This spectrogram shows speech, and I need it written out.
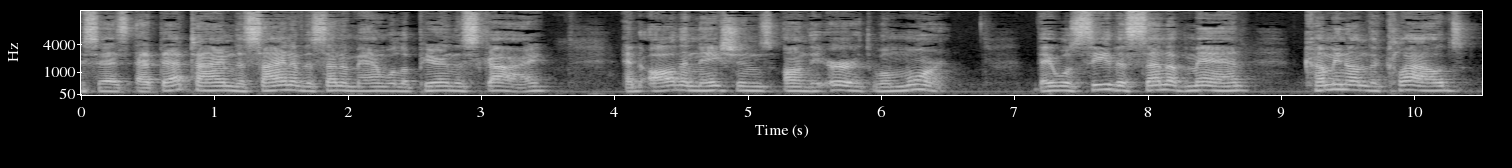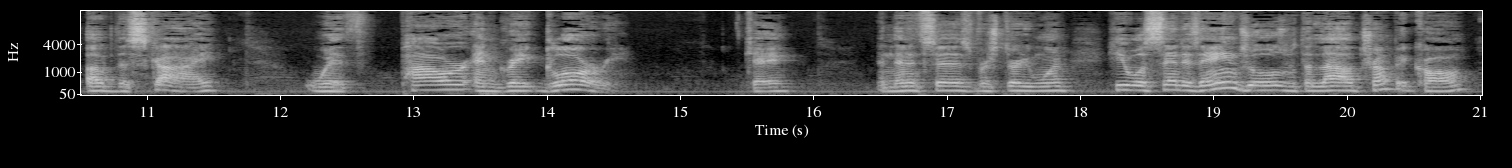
It says, At that time, the sign of the Son of Man will appear in the sky, and all the nations on the earth will mourn. They will see the Son of Man coming on the clouds of the sky with power and great glory. Okay. And then it says, verse 31, He will send His angels with a loud trumpet call,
